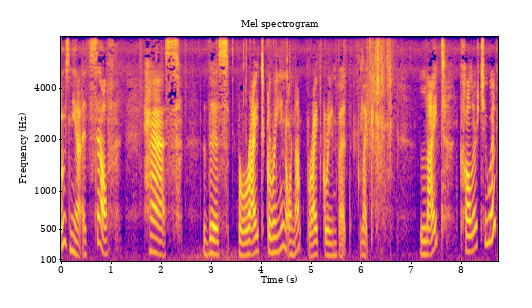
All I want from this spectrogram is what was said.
usnea itself, has this bright green, or not bright green, but like light color to it.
